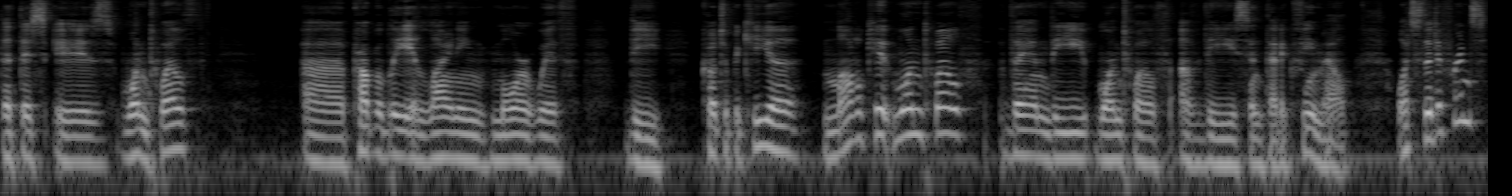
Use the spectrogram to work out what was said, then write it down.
that this is 1 12th uh, probably aligning more with the Kotobukiya model kit 112th than the 112th of the synthetic female. What's the difference?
